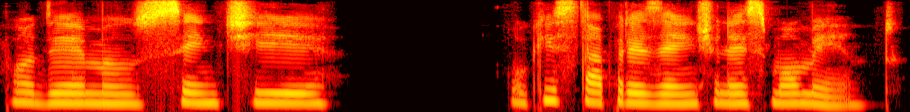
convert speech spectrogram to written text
Podemos sentir o que está presente nesse momento.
